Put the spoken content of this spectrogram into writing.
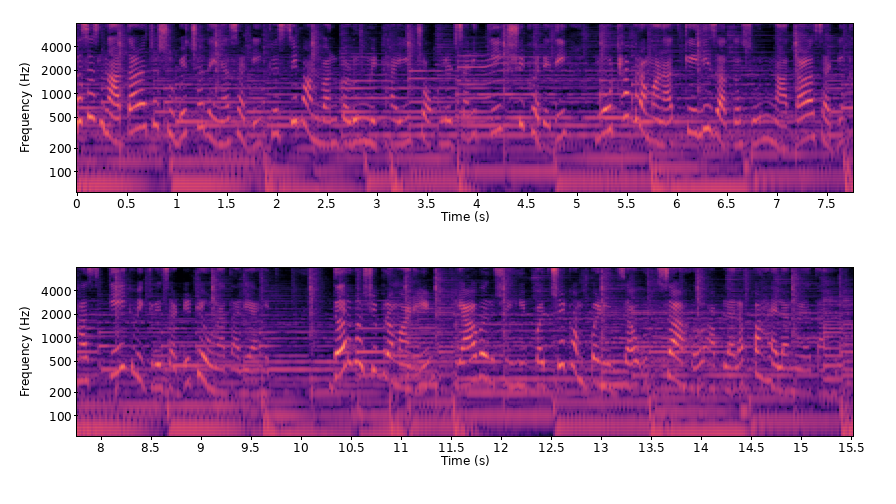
तसेच नाताळाच्या शुभेच्छा देण्यासाठी ख्रिस्ती बांधवांकडून मिठाई चॉकलेट्स आणि केकची खरेदी मोठ्या प्रमाणात केली जात असून नाताळासाठी खास केक विक्रीसाठी ठेवण्यात आले आहेत. दरवर्षीप्रमाणे यावर्षीही बच्चे कंपनीचा उत्साह आपल्याला पाहायला मिळत आहे.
